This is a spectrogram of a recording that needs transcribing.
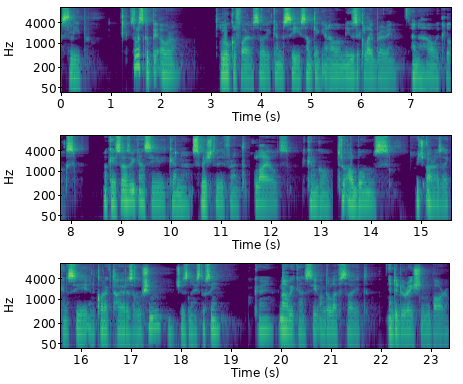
sleep. So let's copy our local file so you can see something in our music library and how it looks. Okay, so as we can see, we can switch to different layouts. We can go through albums, which are, as I can see, in correct high resolution, which is nice to see. Okay, now we can see on the left side in the duration bar,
